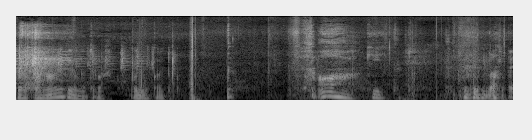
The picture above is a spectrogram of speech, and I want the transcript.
Ти погнали рівно трошку, по гокатку. О, кіт. Надо.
